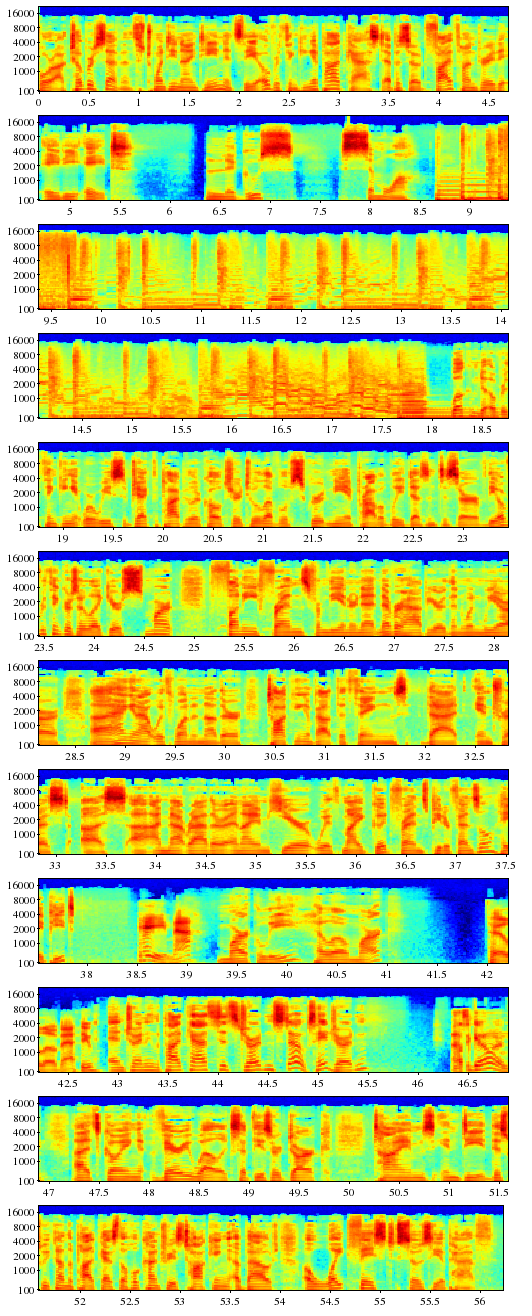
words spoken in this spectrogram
For October 7th, 2019, it's the Overthinking It podcast, episode 588. Le goose, c'est moi. Overthinking It, where we subject the popular culture to a level of scrutiny it probably doesn't deserve. The Overthinkers are like your smart, funny friends from the internet, never happier than when we are uh, hanging out with one another, talking about the things that interest us. Uh, I'm Matt Wrather, and I am here with my good friends Peter Fenzel. Hey, Pete. Hey, Matt. Mark Lee. Hello, Mark. Hello, Matthew. And joining the podcast, it's Jordan Stokes. Hey, Jordan. How's it going? Uh, it's going very well, except these are dark times indeed. This week on the podcast, the whole country is talking about a white faced sociopath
